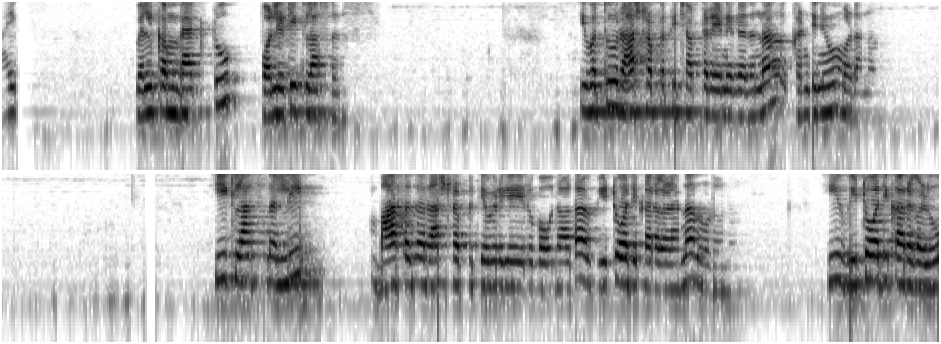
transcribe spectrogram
Hi, welcome back to Polity Classes. ಇವತ್ತು ರಾಷ್ಟ್ರಪತಿ ಚಾಪ್ಟರ್ ಏನಿದೆ ಅದನ್ನ ಕಂಟಿನ್ಯೂ ಮಾಡೋಣ. ಈ ಕ್ಲಾಸ್ನಲ್ಲಿ ಭಾರತದ ರಾಷ್ಟ್ರಪತಿಯವರಿಗೆ ಇರಬಹುದಾದ ವಿಟೋ ಅಧಿಕಾರಗಳನ್ನು ನೋಡೋಣ. ಈ ವಿಟೋ ಅಧಿಕಾರಗಳು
